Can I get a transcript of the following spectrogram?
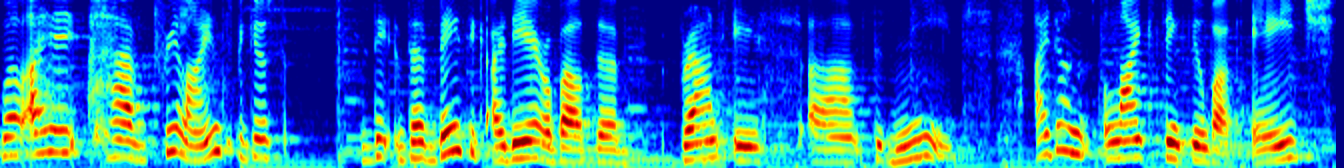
Well, I have three lines because the, the basic idea about the brand is uh, the needs. I don't like thinking about age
